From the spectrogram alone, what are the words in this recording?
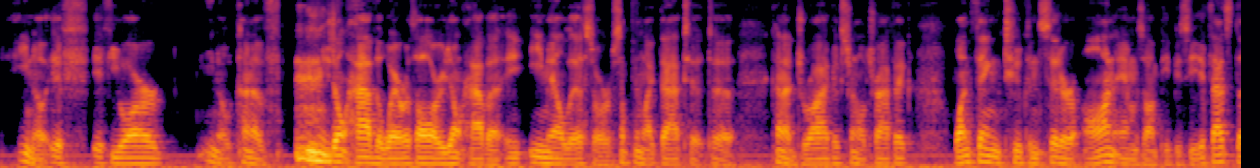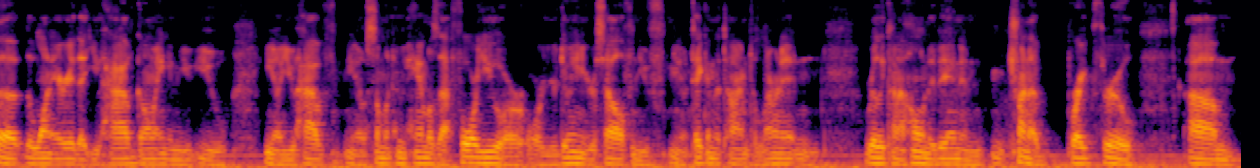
you know, if if you are you know, kind of you don't have the wherewithal or you don't have an email list or something like that to, to kind of drive external traffic, one thing to consider on Amazon PPC, if that's the the one area that you have going and you you you know you have you know someone who handles that for you or or you're doing it yourself and you've you know taken the time to learn it and really kind of hone it in and trying to break through. Um,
